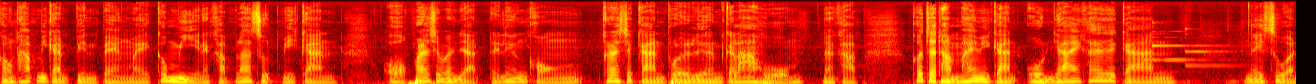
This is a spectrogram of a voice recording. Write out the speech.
กองทัพมีการเปลี่ยนแปลงไหมก็มีนะครับ ล่าสุดมีการออกพระราชบัญญัติในเรื่องของข้าราชการพลเรือนกลาโหมนะครับ ก็จะทำให้มีการโอนย้ายข้าราชการในส่วน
